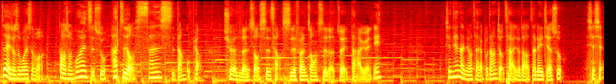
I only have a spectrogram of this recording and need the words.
这也就是为什么道琼工业指数它只有三十档股票，却仍受市场十分重视的最大原因。今天的牛仔不当韭菜就到这里结束，谢谢。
